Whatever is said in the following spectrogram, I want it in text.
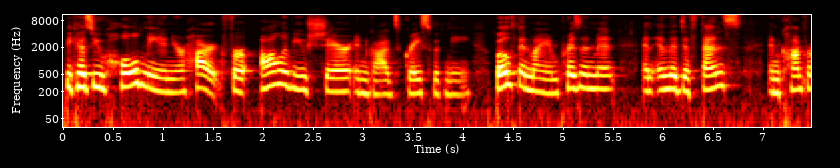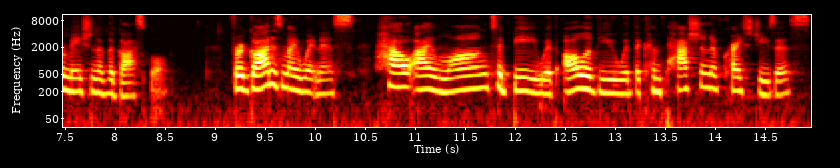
because you hold me in your heart, for all of you share in God's grace with me, both in my imprisonment and in the defense and confirmation of the gospel. For God is my witness, how I long to be with all of you with the compassion of Christ Jesus.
